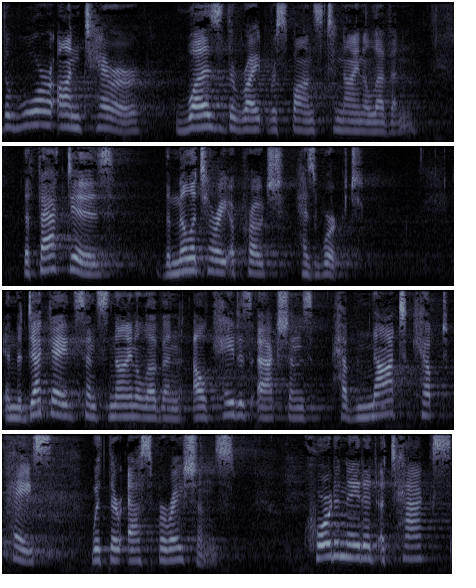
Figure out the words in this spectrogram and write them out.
The war on terror was the right response to 9 11. The fact is, the military approach has worked. In the decades since 9 11, Al Qaeda's actions have not kept pace with their aspirations. Coordinated attacks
